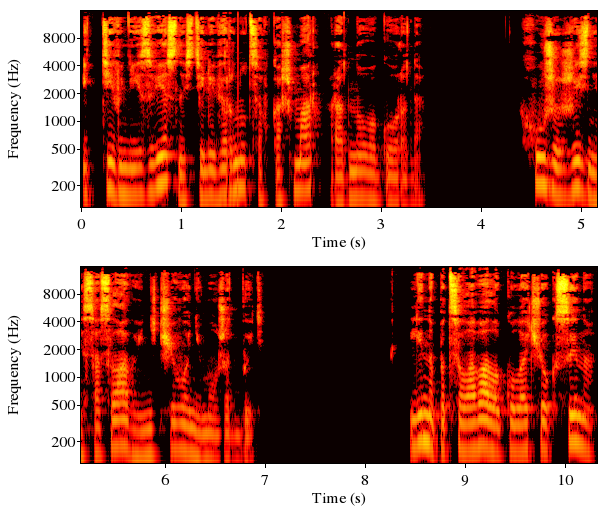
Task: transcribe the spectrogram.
Идти в неизвестность или вернуться в кошмар родного города. Хуже жизни со Славой ничего не может быть. Лина поцеловала кулачок сына,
